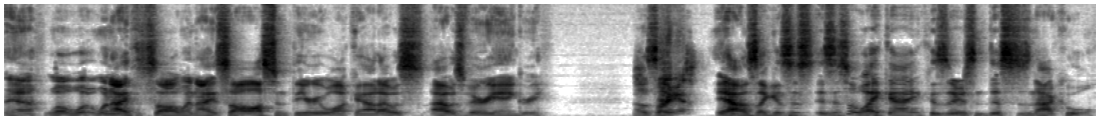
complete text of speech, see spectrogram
Yeah. Well, wh- when I saw when I saw Austin Theory walk out, I was I was very angry. I was Were like, you? yeah, I was like, is this is this a white guy? Because there's this is not cool.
